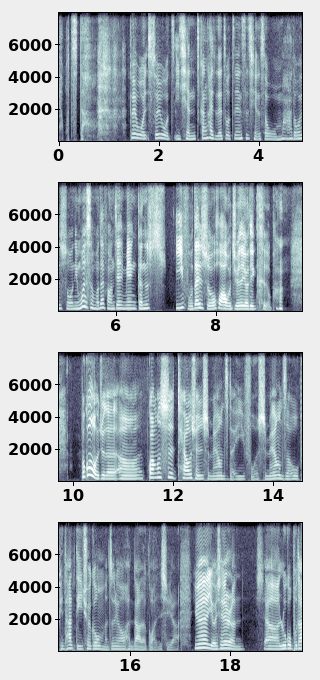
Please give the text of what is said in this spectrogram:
呀，不知道。对我，所以我以前刚开始在做这件事情的时候，我妈都会说：“你为什么在房间里面跟？”衣服在说话，我觉得有点可怕。不过，我觉得，呃，光是挑选什么样子的衣服、什么样子的物品，它的确跟我们真的有很大的关系啊。因为有些人，呃，如果不太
